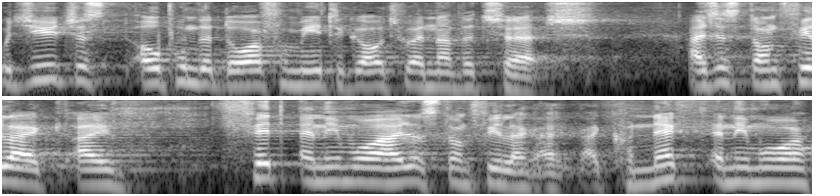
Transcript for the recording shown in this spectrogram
would you just open the door for me to go to another church? I just don't feel like I fit anymore. I just don't feel like I, I connect anymore.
